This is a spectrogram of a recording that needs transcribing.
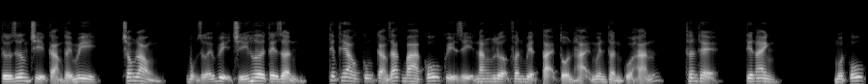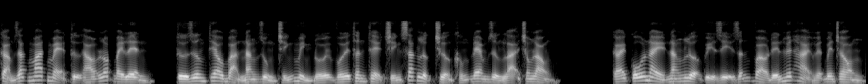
Từ dương chỉ cảm thấy mi, trong lòng, bụng dưới vị trí hơi tê dần, tiếp theo cũng cảm giác ba cỗ quỷ dị năng lượng phân biệt tại tổn hại nguyên thần của hắn, thân thể, tiên anh. Một cỗ cảm giác mát mẻ tự áo lót bay lên, từ dương theo bản năng dùng chính mình đối với thân thể chính xác lực trưởng không đem dừng lại trong lòng. Cái cỗ này năng lượng quỷ dị dẫn vào đến huyết hải huyệt bên trong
